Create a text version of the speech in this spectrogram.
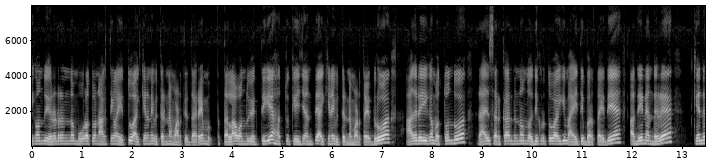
ಈಗ ಒಂದು ಎರಡರಿಂದ ಮೂರು ಅಥವಾ ನಾಲ್ಕು ತಿಂಗಳಾಯಿತು ಅಕ್ಕಿನೇ ವಿತರಣೆ ಮಾಡ್ತಿದ್ದಾರೆ. ತಲಾ ಒಂದು ವ್ಯಕ್ತಿಗೆ ಹತ್ತು ಕೆ ಜಿ ಅಂತೆ ಅಕ್ಕಿನೇ ವಿತರಣೆ ಮಾಡ್ತಾ ಇದ್ರು. ಆದರೆ ಈಗ ಮತ್ತೊಂದು ರಾಜ್ಯ ಸರ್ಕಾರದಿಂದ ಒಂದು ಅಧಿಕೃತವಾಗಿ ಮಾಹಿತಿ ಬರ್ತಾ ಇದೆ. ಅದೇನೆಂದರೆ ಕೇಂದ್ರ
